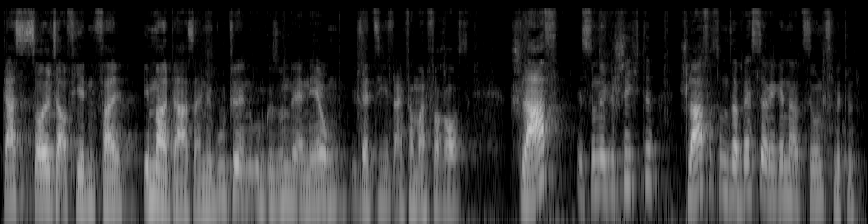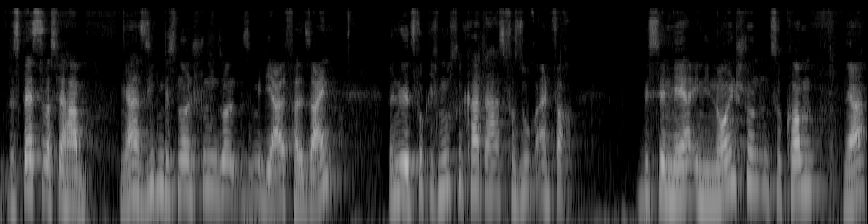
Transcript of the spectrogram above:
Das sollte auf jeden Fall immer da sein. Eine gute und gesunde Ernährung setze ich jetzt einfach mal voraus. Schlaf ist so eine Geschichte. Schlaf ist unser bester Regenerationsmittel. Das Beste, was wir haben. Ja, sieben bis neun Stunden sollte es im Idealfall sein. Wenn du jetzt wirklich Muskelkater hast, versuch einfach ein bisschen mehr in die neun Stunden zu kommen. Ja,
